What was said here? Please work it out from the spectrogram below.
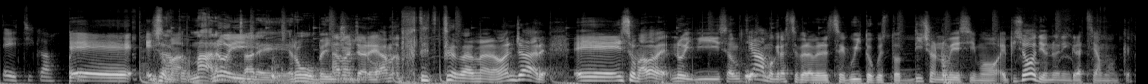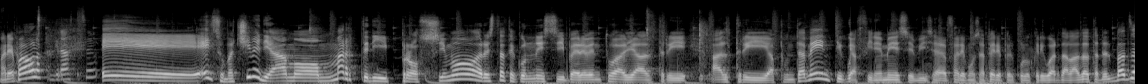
etica. E insomma, tornare noi a mangiare robe a mangiare, a- potete tornare a mangiare. E insomma, vabbè, noi vi salutiamo. Grazie per aver seguito questo diciannovesimo episodio. Noi ringraziamo anche Maria Paola. Grazie. E, e insomma, ci vediamo martedì prossimo. Restate connessi per eventuali altri, altri appuntamenti. A fine mese vi faremo sapere per quello che riguarda la data del bazar.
